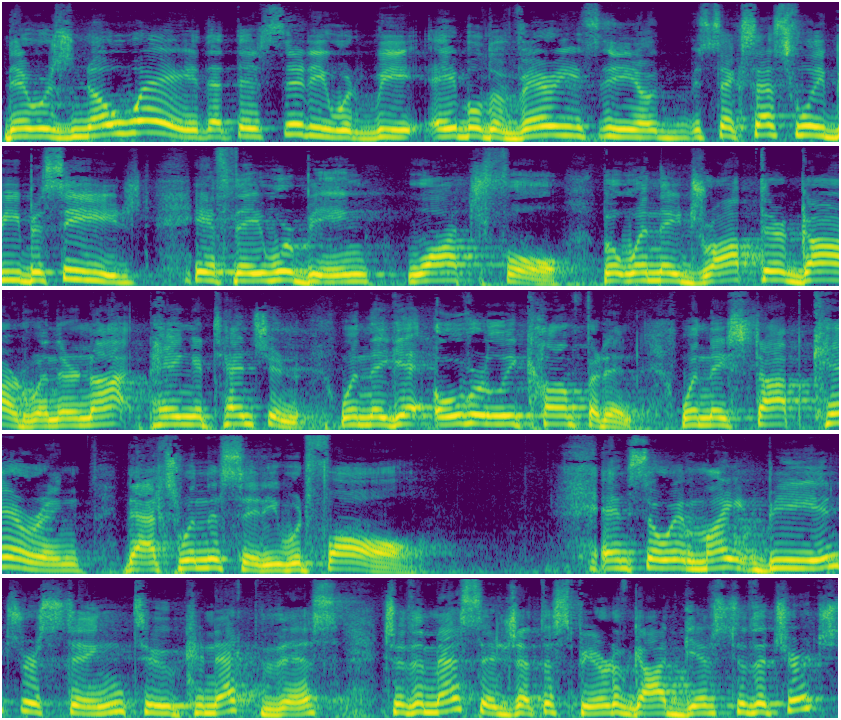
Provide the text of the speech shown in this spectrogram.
There was no way that this city would be able to very, you know, successfully be besieged if they were being watchful. But when they drop their guard, when they're not paying attention, when they get overly confident, when they stop caring, that's when the city would fall. And so it might be interesting to connect this to the message that the Spirit of God gives to the church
